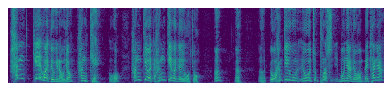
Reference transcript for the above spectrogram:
함께 거했다 여기 나오죠. 함께 요거 함께 거했다. 함께 거했다 요거 저 어? 어. 어. 요거 함께 요거 요거 저 플러스 뭐냐 저거 메타냐?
